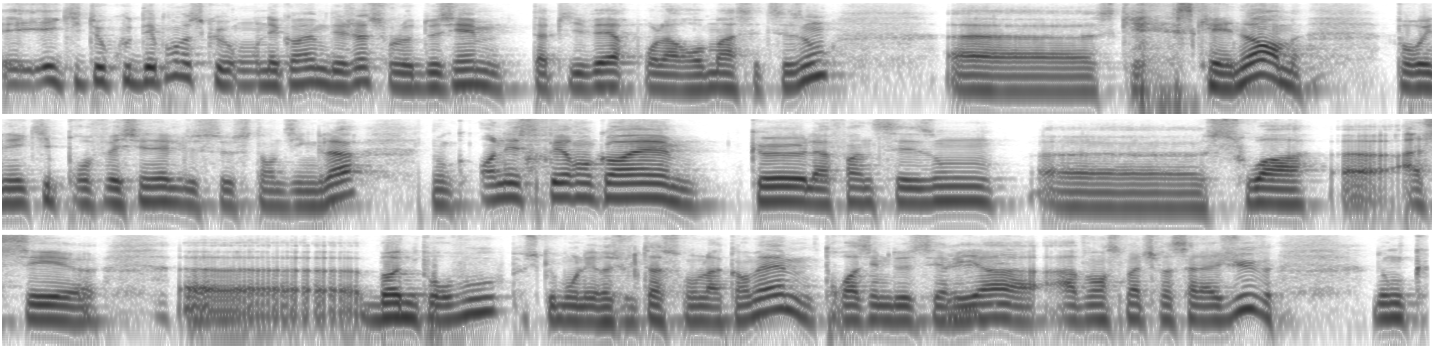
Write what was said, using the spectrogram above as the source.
et, et, qui te coûte des points parce qu'on est quand même déjà sur le deuxième tapis vert pour la Roma cette saison, euh, ce, qui est, ce qui est énorme pour une équipe professionnelle de ce standing-là. Donc en espérant quand même que la fin de saison euh, soit euh, assez euh, euh, bonne pour vous, parce que bon les résultats sont là quand même, troisième de Serie A avant ce match face à la Juve. Donc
